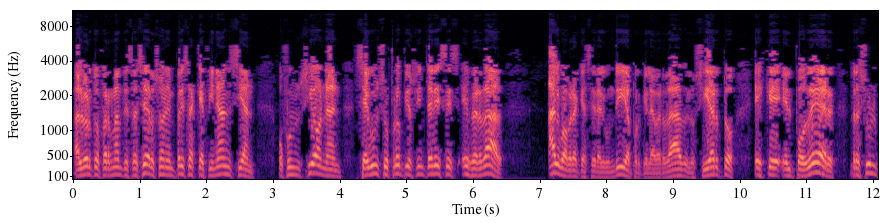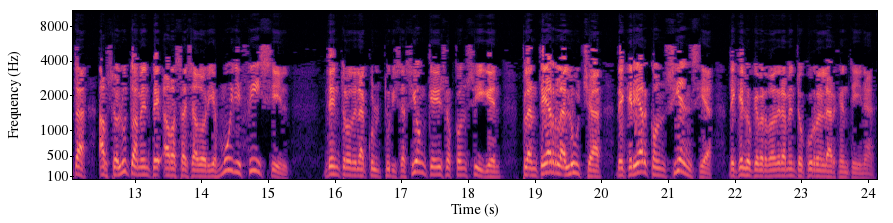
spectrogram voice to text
Alberto Fernández ayer, son empresas que financian o funcionan según sus propios intereses, es verdad. Algo habrá que hacer algún día, porque la verdad, lo cierto, es que el poder resulta absolutamente avasallador y es muy difícil, dentro de la culturización que ellos consiguen, plantear la lucha de crear conciencia de qué es lo que verdaderamente ocurre en la Argentina.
